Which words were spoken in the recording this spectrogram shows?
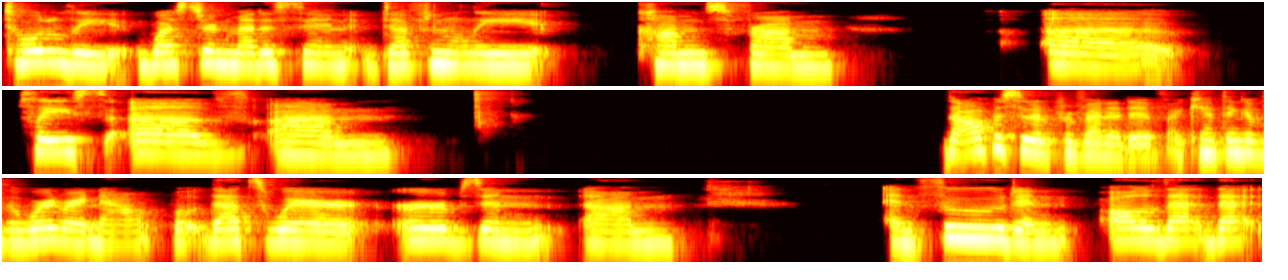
Totally. Western medicine definitely comes from a place of um, the opposite of preventative. I can't think of the word right now, but that's where herbs and um, and food and all of that that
